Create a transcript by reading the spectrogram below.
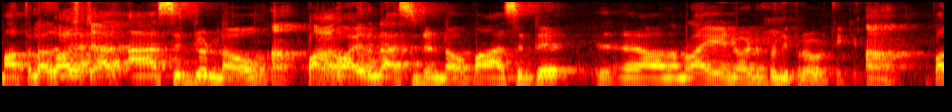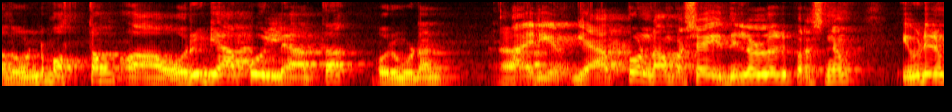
മാത്രമല്ല ആസിഡ് ഉണ്ടാവും. പാകമായതിന്റെ ആസിഡ് ഉണ്ടാവും. അപ്പൊ ആസിഡ് നമ്മൾ അയണുമായിട്ട് പ്രതിപ്രവർത്തിക്കും. അപ്പൊ അതുകൊണ്ട് മൊത്തം ഒരു ഗ്യാപ്പും ഇല്ലാത്ത ഒരു ഉടൻ ആയിരിക്കും. ഗ്യാപ്പ് ഉണ്ടാവും. പക്ഷേ ഇതിലുള്ള ഒരു പ്രശ്നം ഇവിടെ ഒരു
